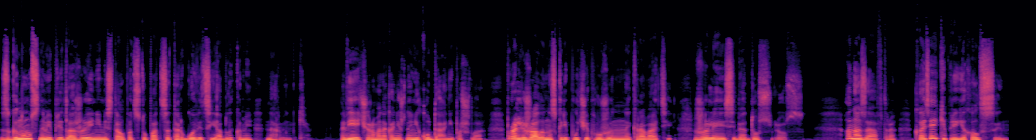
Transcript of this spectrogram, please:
с гнусными предложениями стал подступаться торговец яблоками на рынке. Вечером она, конечно, никуда не пошла, пролежала на скрипучей пружинной кровати, жалея себя до слез. А на завтра к хозяйке приехал сын.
